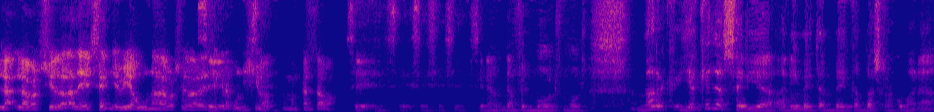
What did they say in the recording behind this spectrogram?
La, la versió de la DS, hi havia una de la versió de la DS Sí, que era boníssima, sí. m'encantava. Sí, sí, sí, sí, sí. sí n'han fet molts, molts. Marc, hi ha aquella sèrie anime també que em vas recomanar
